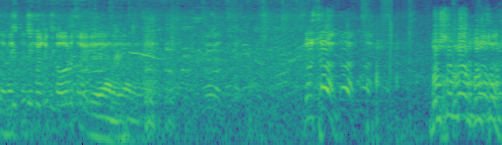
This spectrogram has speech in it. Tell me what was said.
Demek ki çocuk doğru söylüyor yani. Dursun. Dursun ver dursun.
